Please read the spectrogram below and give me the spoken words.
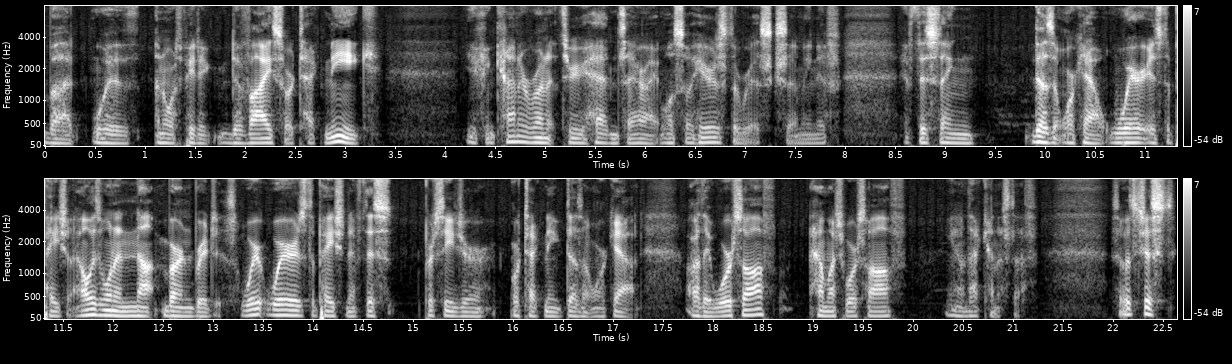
But with an orthopedic device or technique, you can kind of run it through your head and say, all right, well, so here's the risks. I mean, if if this thing doesn't work out, where is the patient? I always want to not burn bridges. Where where is the patient if this procedure or technique doesn't work out? Are they worse off? How much worse off? You know, that kind of stuff. So it's just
